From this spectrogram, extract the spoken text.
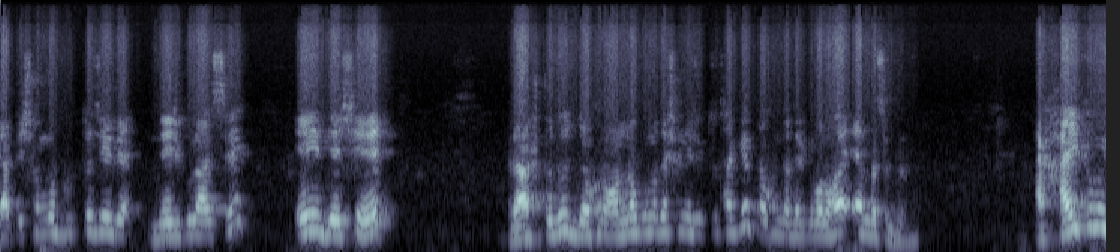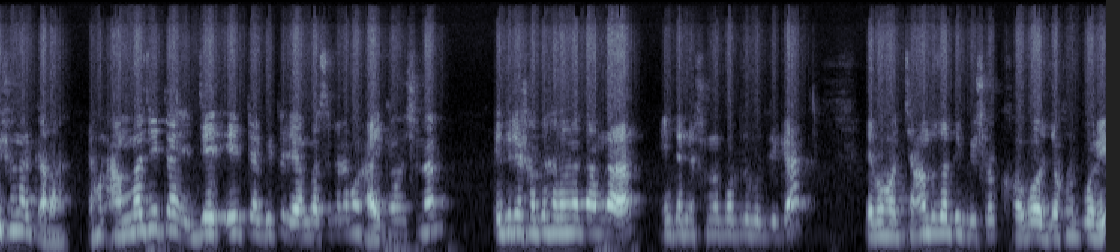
জাতিসংঘভুক্ত যে দেশগুলো আছে, এই দেশের রাষ্ট্রদূত যখন অন্য কোনো দেশে নিযুক্ত থাকে, তখন তাদেরকে বলা হয় অ্যাম্বাসেডর আর হাই কমিশনার কারা? এখন আমরা যেটা, যে এইটার ভিতরে অ্যাম্বাসেডর এবং হাই কমিশনার এই দুটো শব্দ সাধারণত আমরা ইন্টারন্যাশনাল পত্র পত্রিকা এবং হচ্ছে আন্তর্জাতিক বিষয়ক খবর যখন পড়ি,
